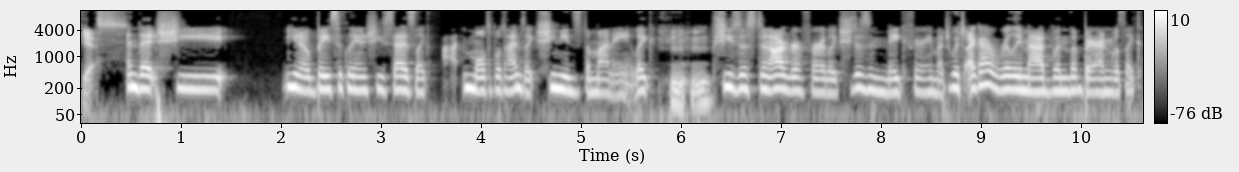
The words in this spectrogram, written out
yes. and that she you know basically and she says like multiple times like she needs the money. Like hmm she's a stenographer. Like she doesn't make very much which i got really mad when the baron was like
